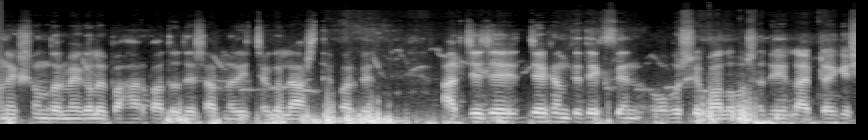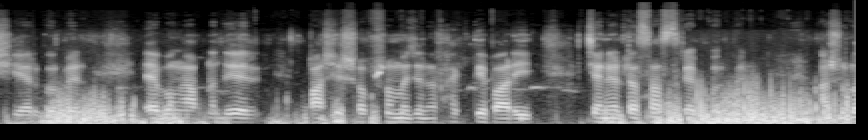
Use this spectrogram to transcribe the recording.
অনেক সুন্দর মেঘালয় পাহাড়, পাদদেশ, আপনার ইচ্ছা করলে আসতে পারবেন। আর যে যে যেখান থেকে দেখছেন, অবশ্যই ভালোবাসা দিয়ে লাইভটাকে শেয়ার করবেন এবং আপনাদের পাশে সবসময় যেন থাকতে পারি, চ্যানেলটা সাবস্ক্রাইব করবেন। আসলে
